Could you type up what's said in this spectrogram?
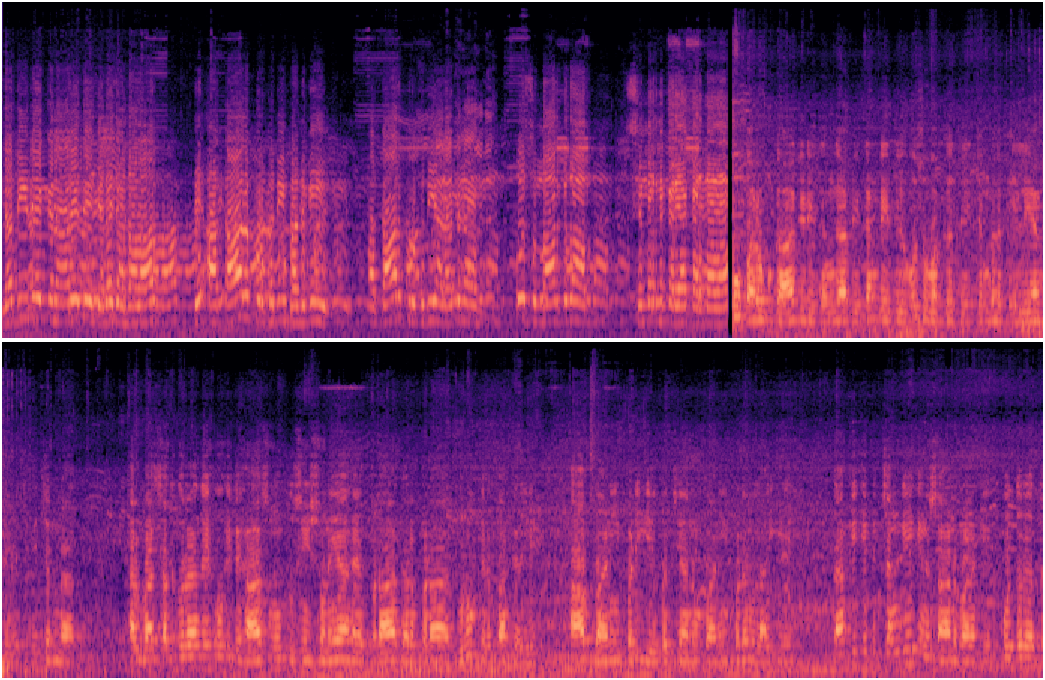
ਨਦੀ ਦੇ ਕਿਨਾਰੇ ਤੇ ਚਲੇ ਜਾਂਦਾ ਵਾ ਤੇ ਅਕਾਲ ਪੁਰਖ ਦੀ ਬੰਦਗੀ ਅਕਾਲ ਪੁਰਖ ਦੀ ਆਰਾਧਨਾ ਉਸ ਮਾਲਕ ਦਾ ਸਿਮਰਨ ਕਰਿਆ ਕਰਦਾ ਵਾ। ਉਹ ਪਰਉਪਕਾਰ ਜਿਹੜੇ ਗੰਗਾ ਦੇ ਕੰਢੇ ਤੇ ਉਸ ਵਕਤ ਦੇ ਜੰਗਲ ਫੇਲਿਆਂ ਦੇ ਵਿੱਚ ਵਿਚਰਨਾ ਅਰਬਾ ਸਤਿਗੁਰਾਂ ਦੇ ਉਹ ਇਤਿਹਾਸ ਨੂੰ ਤੁਸੀਂ ਸੁਣਿਆ ਹੈ। ਪੜਾ ਦਰ ਪੜਾ ਗੁਰੂ ਕਿਰਪਾ ਕਰੇ। ਆਪ ਬਾਣੀ ਪੜ੍ਹੀਏ, ਬੱਚਿਆਂ ਨੂੰ ਬਾਣੀ ਪੜਨ ਲਾਈਏ, ਤਾਂ ਕਿ ਇੱਕ ਚੰਗੇ ਇਨਸਾਨ ਬਣ ਕੇ ਕੁਦਰਤ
